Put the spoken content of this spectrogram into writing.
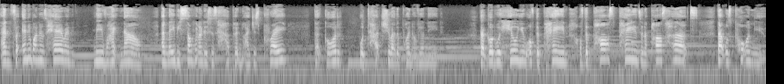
And for anyone who's hearing me right now, and maybe something like this has happened, I just pray that God will touch you at the point of your need. That God will heal you of the pain, of the past pains and the past hurts that was put on you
